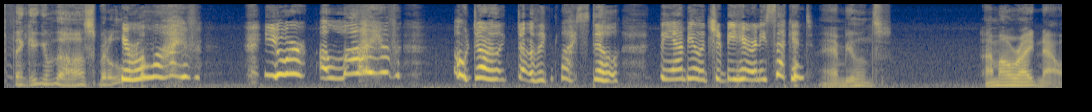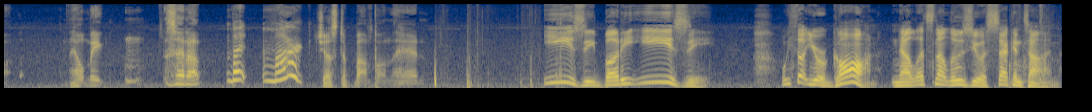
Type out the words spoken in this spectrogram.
Thinking of the hospital. You're alive! You're alive! Oh, darling, darling, lie still. The ambulance should be here any second. Ambulance? I'm all right now. Help me sit up. But, Mark. Just a bump on the head. Easy, buddy, easy. We thought you were gone. Now let's not lose you a second time.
